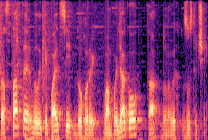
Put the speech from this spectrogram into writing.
та ставте великі пальці догори. Вам подякував та до нових зустрічей.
